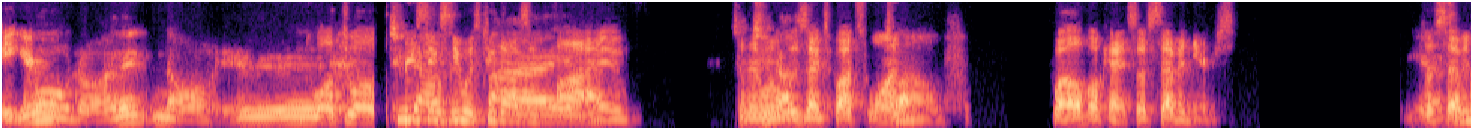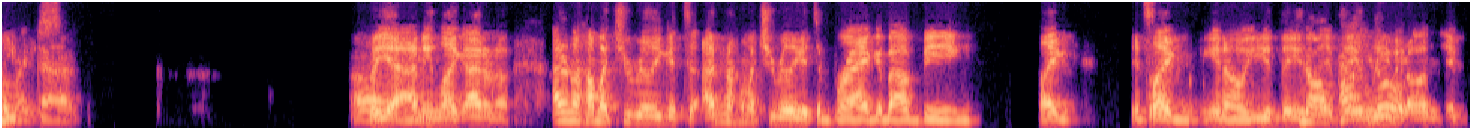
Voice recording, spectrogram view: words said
Eight year. Oh no, I think no. well, well, 360 was 2005, so and then what was Xbox One? 2012. 12. Okay, so seven years. Yeah, So seven years. like that. But yeah, I Um, mean, like, I don't know. I don't know how much you really get to. I don't know how much you really get to brag about being like. It's like you know, you they No, if they probably leave it on if,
